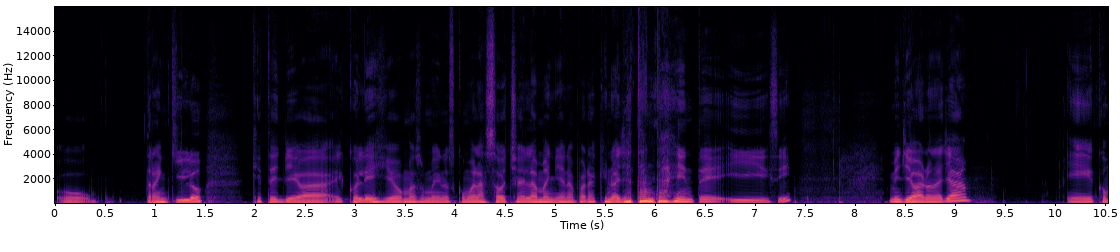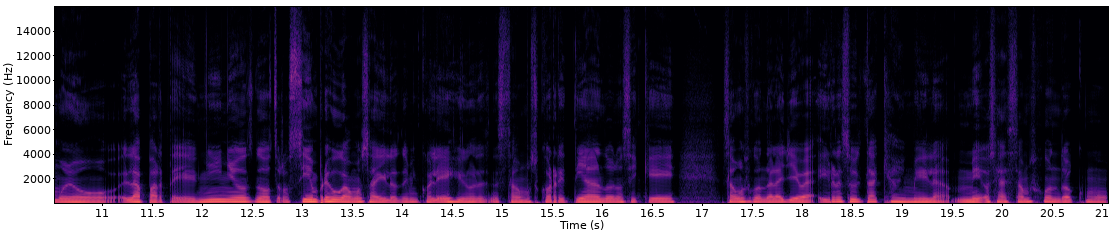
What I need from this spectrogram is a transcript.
o tranquilo que te lleva el colegio más o menos como a las 8 de la mañana para que no haya tanta gente y sí. Me llevaron allá. Eh, como la parte de niños, nosotros siempre jugamos ahí, los de mi colegio, estábamos correteando, no sé qué, estamos jugando a la lleva y resulta que a mí me la, me, o sea, estamos jugando como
